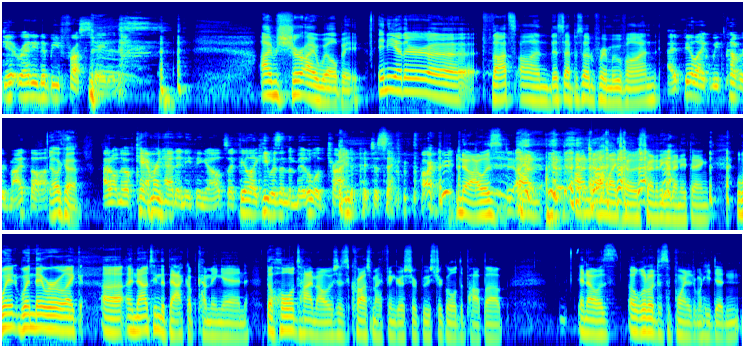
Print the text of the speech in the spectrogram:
Get ready to be frustrated. I'm sure I will be. Any other uh, thoughts on this episode before we move on? I feel like we've covered my thoughts. Okay. I don't know if Cameron had anything else. I feel like he was in the middle of trying to pitch a second part. No, I was on, on on my toes trying to think of anything. When when they were like uh, announcing the backup coming in, the whole time I was just crossing my fingers for Booster Gold to pop up, and I was a little disappointed when he didn't.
